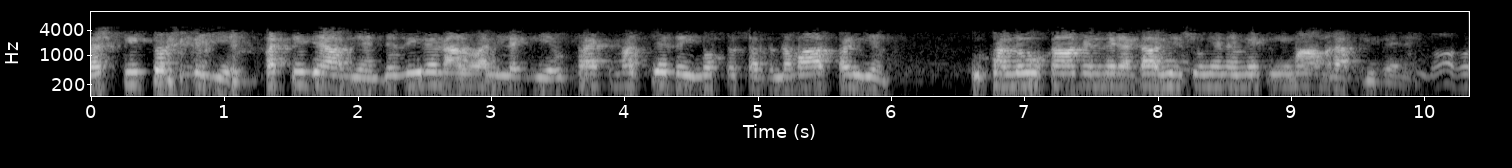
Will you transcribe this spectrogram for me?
کشتی ٹوٹ گئی ہے پٹی دے آ گئی جزیرے نال والی لگی ہے اتھا ایک مسجد ہے مختصر نماز پڑھی ہے اتھا لوگ آ گئے میرا داغی سنے نے میں امام رکھ دی دینے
